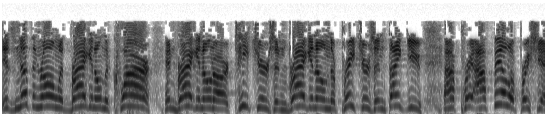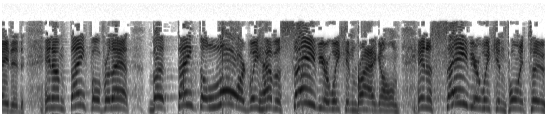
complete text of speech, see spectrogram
there's nothing wrong with bragging on the choir and bragging on our teachers and bragging on the preachers and thank you. I, pre- I feel appreciated and I'm thankful for that. But thank the Lord we have a Savior we can brag on and a Savior we can point to.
